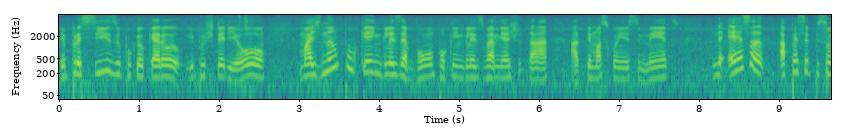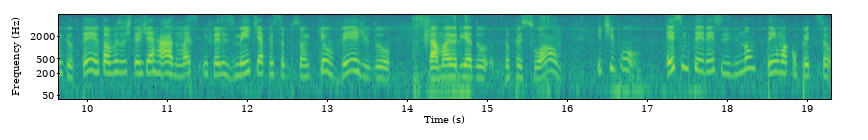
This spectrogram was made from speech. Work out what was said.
eu preciso, porque eu quero ir para o exterior, mas não porque inglês é bom, porque inglês vai me ajudar a ter mais conhecimentos. Essa a percepção que eu tenho, talvez eu esteja errado, mas infelizmente é a percepção que eu vejo do, da maioria do, do pessoal. E tipo, esse interesse de não ter uma competição.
